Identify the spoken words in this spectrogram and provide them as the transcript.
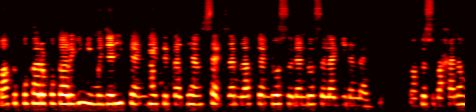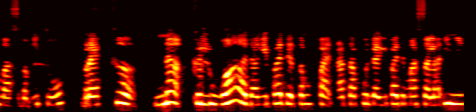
maka perkara-perkara ini menjadikan dia ketagihan seks dan melakukan dosa dan dosa lagi dan lagi. Maka subhanallah sebab itu mereka nak keluar daripada tempat ataupun daripada masalah ini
